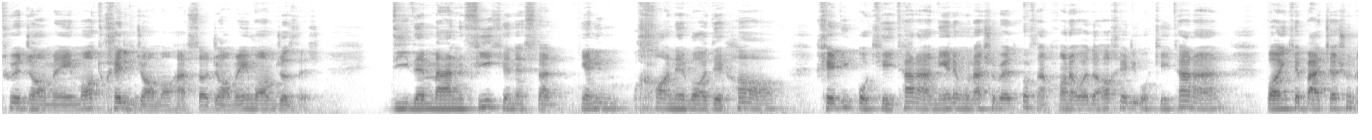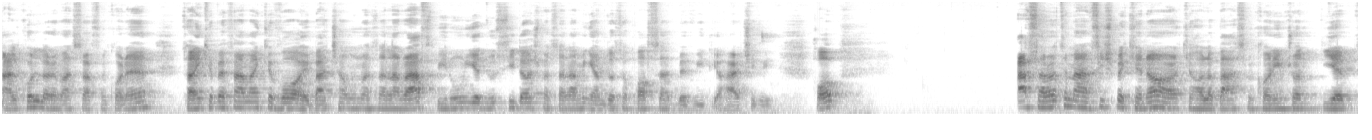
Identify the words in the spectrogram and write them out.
توی جامعه ما تو خیلی جامعه هستا جامعه ما هم جزش دید منفی که نسبت یعنی خانواده ها خیلی اوکی ترن. یه نمونهش رو بهت گفتم خانواده ها خیلی اوکی ترن با اینکه بچهشون الکل داره مصرف می‌کنه. تا اینکه بفهمن که وای بچه‌مون مثلا رفت بیرون یه دوستی داشت مثلا میگم دو تا puff زد به weed یا هر چیزی. خب اثرات منفیش به کنار که حالا بحث می‌کنیم چون یه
